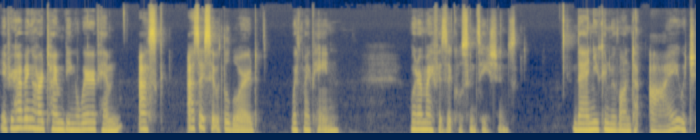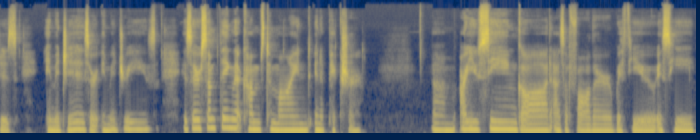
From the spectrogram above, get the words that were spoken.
If you're having a hard time being aware of him, ask, as I sit with the Lord with my pain, what are my physical sensations? Then you can move on to I, which is images or imageries? Is there something that comes to mind in a picture? Um, are you seeing God as a father with you? Is he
